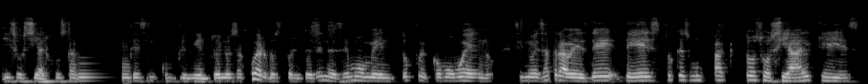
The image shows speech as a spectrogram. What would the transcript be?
y social, justamente ese incumplimiento de los acuerdos. Pero entonces en ese momento fue como, bueno, si no es a través de, de esto que es un pacto social, que es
